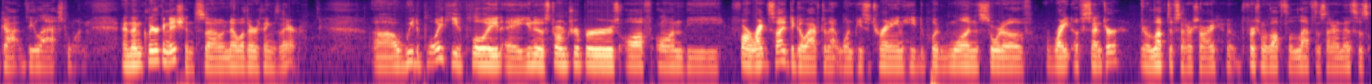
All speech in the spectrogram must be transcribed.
got the last one. And then clear conditions, so no other things there. Uh, we deployed. He deployed a unit of stormtroopers off on the far right side to go after that one piece of terrain. He deployed one sort of right of center, or left of center, sorry. The first one was off to the left of center, and this is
